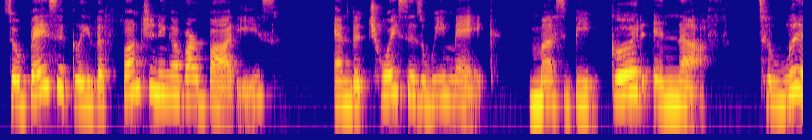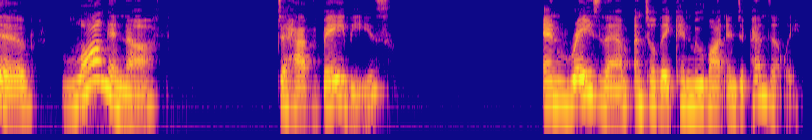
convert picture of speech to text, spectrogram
So basically, the functioning of our bodies and the choices we make must be good enough to live long enough to have babies and raise them until they can move on independently.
